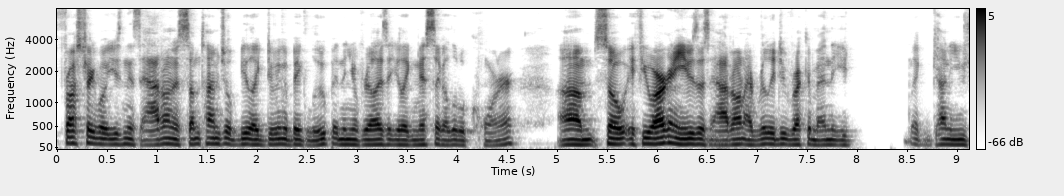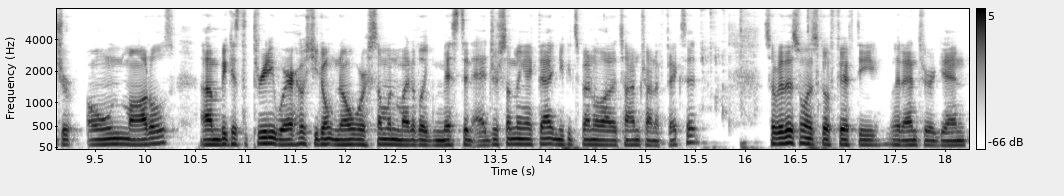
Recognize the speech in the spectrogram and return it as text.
frustrating about using this add-on is sometimes you'll be like doing a big loop and then you'll realize that you like miss like a little corner. Um, so if you are going to use this add-on, I really do recommend that you like kind of use your own models um, because the 3D warehouse you don't know where someone might have like missed an edge or something like that, and you could spend a lot of time trying to fix it. So for this one, let's go 50. Hit enter again,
